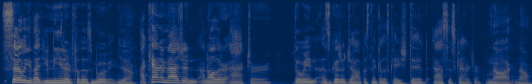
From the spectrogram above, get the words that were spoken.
silly that you needed for this movie. Yeah. I can't imagine another actor doing as good a job as Nicolas Cage did as his character. No, I, no.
